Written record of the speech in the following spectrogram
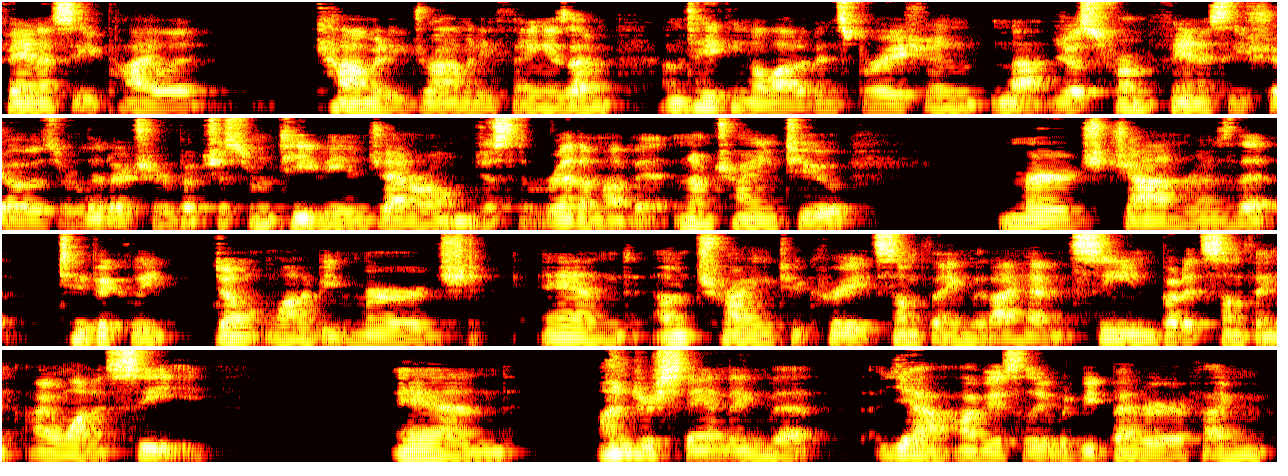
fantasy pilot comedy dramedy thing is I'm I'm taking a lot of inspiration not just from fantasy shows or literature, but just from TV in general and just the rhythm of it, and I'm trying to merge genres that typically don't want to be merged. And I'm trying to create something that I haven't seen, but it's something I want to see. And understanding that, yeah, obviously it would be better if I'm,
